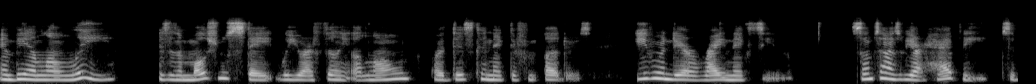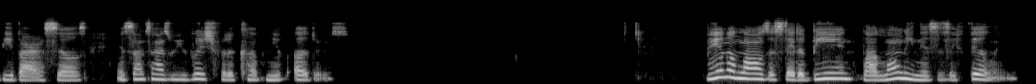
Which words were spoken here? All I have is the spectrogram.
and being lonely is an emotional state where you are feeling alone or disconnected from others, even when they are right next to you. Sometimes we are happy to be by ourselves, and sometimes we wish for the company of others. Being alone is a state of being, while loneliness is a feeling.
